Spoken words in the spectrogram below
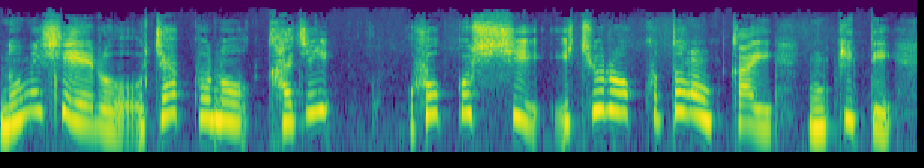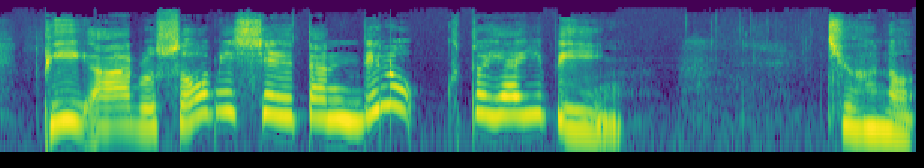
飲みせるお着の家事、福祉一六ト会に来て、PR 総味生誕でのことやいびん。中の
